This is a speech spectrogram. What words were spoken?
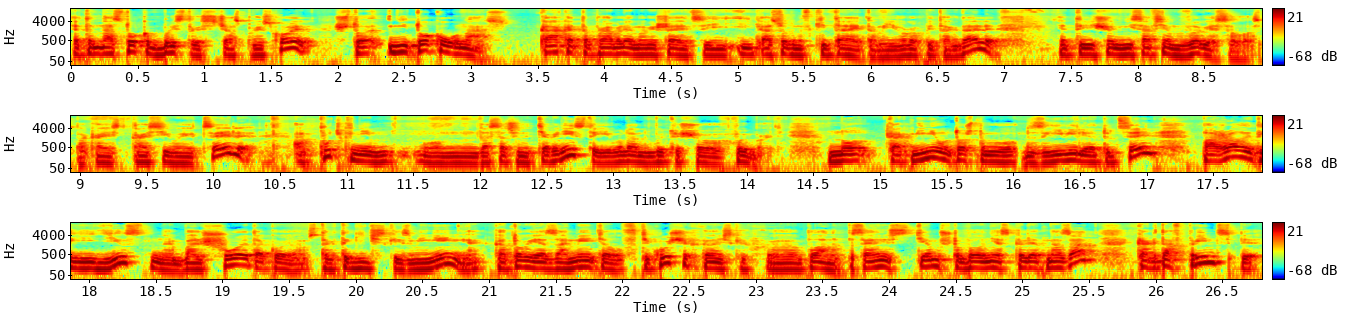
Это настолько быстро сейчас происходит, что не только у нас, как эта проблема решается, и, особенно в Китае, там, Европе и так далее, это еще не совсем вырисовалось. Пока есть красивые цели, а путь к ним, он достаточно тернистый, его надо будет еще выбрать. Но, как минимум, то, что мы заявили эту цель, пожалуй, это единственное большое такое стратегическое изменение, которое я заметил в текущих экономических э, планах по сравнению с тем, что было несколько лет назад, когда, в принципе,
